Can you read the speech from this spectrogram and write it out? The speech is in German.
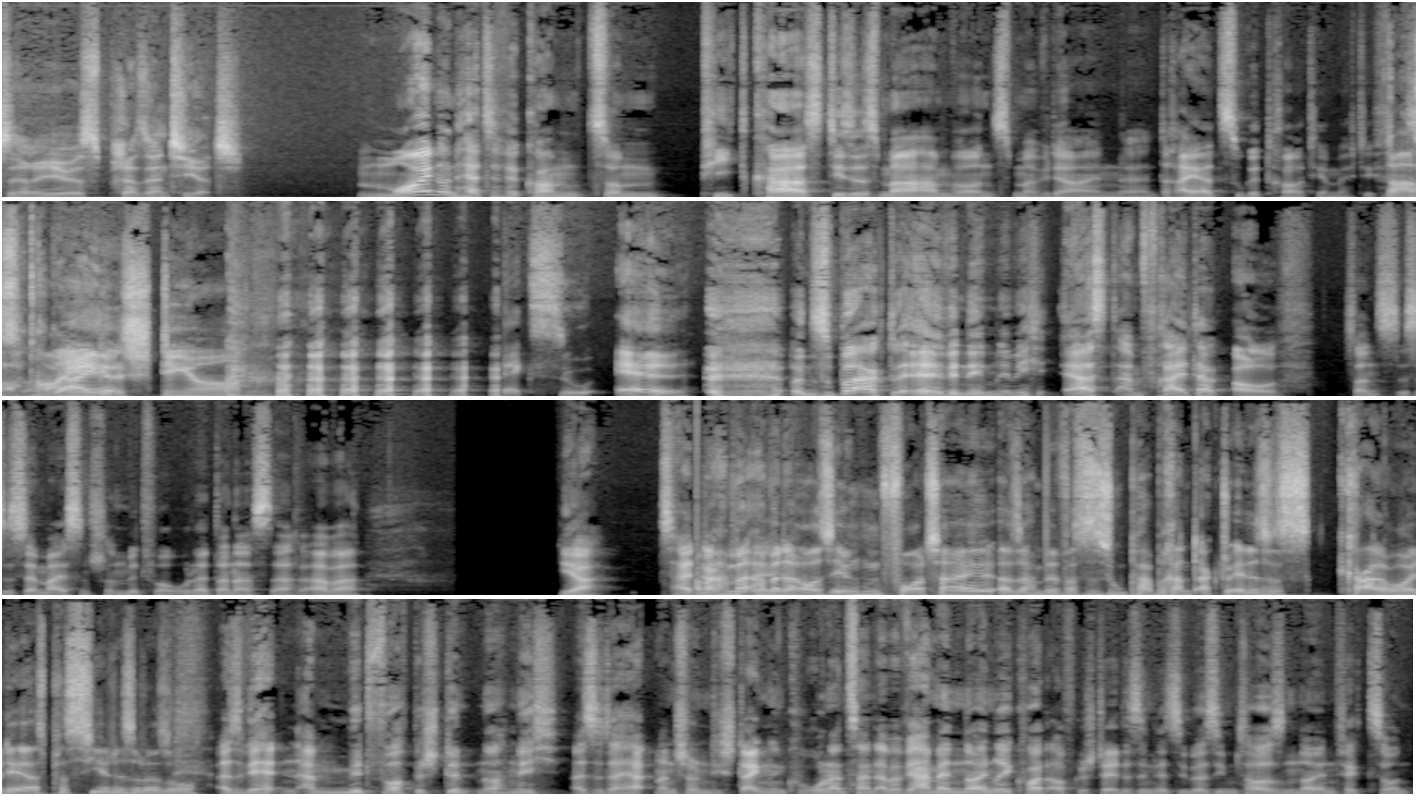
Seriös präsentiert. Moin und herzlich willkommen zum Petecast. Dieses Mal haben wir uns mal wieder ein äh, Dreier zugetraut, hier möchte ich fast Das sagen. Dreigestirn. Sexuell. und super aktuell, wir nehmen nämlich erst am Freitag auf. Sonst ist es ja meistens schon Mittwoch oder Donnerstag, aber ja, Zeit Aber haben wir, haben wir daraus irgendeinen Vorteil? Also haben wir was super brandaktuelles, was gerade heute erst passiert ist oder so? Also wir hätten am Mittwoch bestimmt noch nicht, also da hat man schon die steigenden Corona-Zahlen, aber wir haben ja einen neuen Rekord aufgestellt. Es sind jetzt über 7000 Neuinfektionen.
